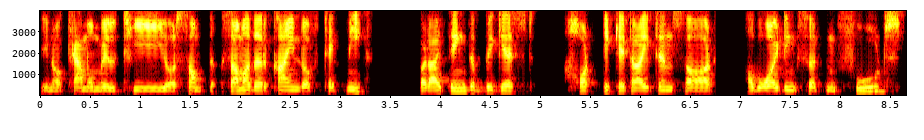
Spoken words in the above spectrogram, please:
you know chamomile tea or some some other kind of techniques but i think the biggest hot ticket items are avoiding certain foods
